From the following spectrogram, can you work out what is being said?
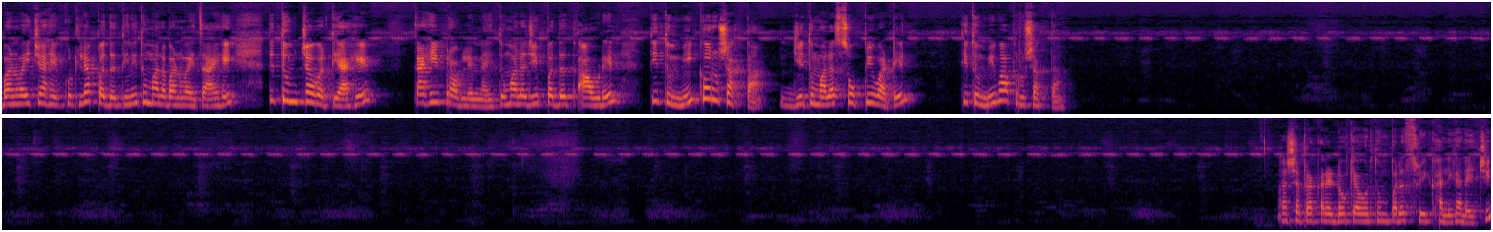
बनवायची आहे? कुठल्या पद्धतीने तुम्हाला बनवायचं आहे? ते तुमच्यावरती आहे. काही प्रॉब्लेम नाही. तुम्हाला जी पद्धत आवडेल ती तुम्ही करू शकता. जी तुम्हाला सोपी वाटेल ती तुम्ही वापरू शकता. अशा प्रकारे डोक्यावरतून परत सुई खाली घालायची.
